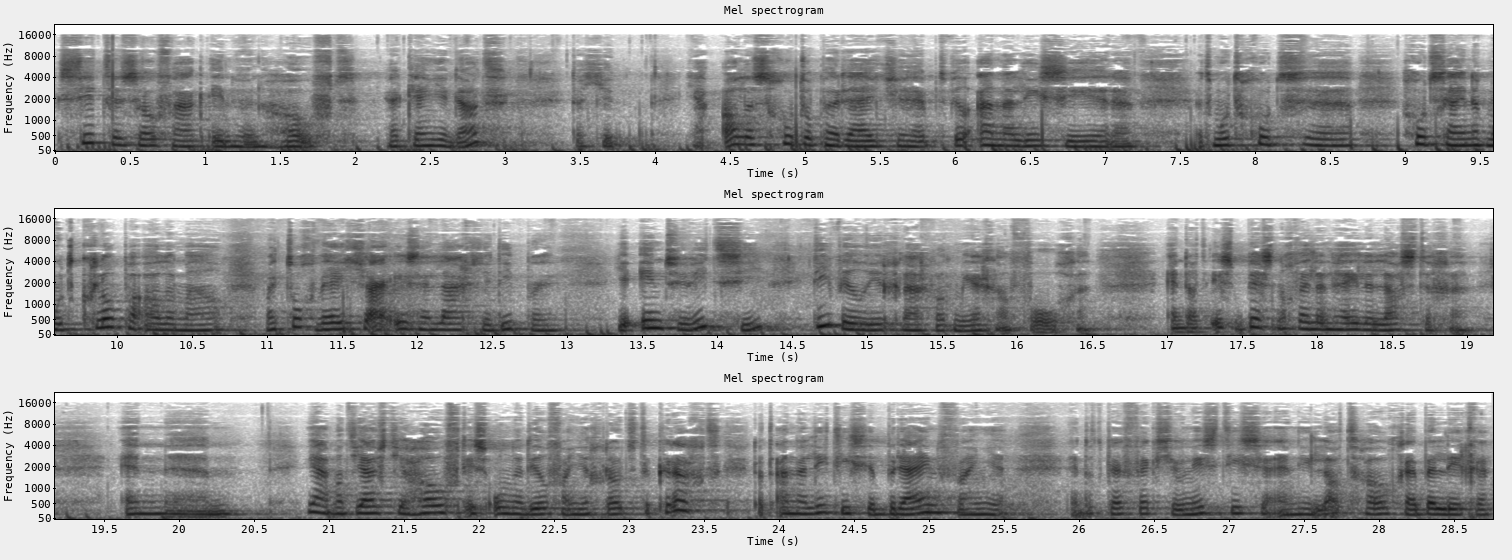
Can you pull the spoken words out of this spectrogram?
zitten zo vaak in hun hoofd. Herken je dat? Dat je ja, alles goed op een rijtje hebt, wil analyseren. Het moet goed, uh, goed zijn, het moet kloppen allemaal. Maar toch weet je, er is een laagje dieper. Je intuïtie, die wil je graag wat meer gaan volgen. En dat is best nog wel een hele lastige. En uh, ja, want juist je hoofd is onderdeel van je grootste kracht. Dat analytische brein van je. En dat perfectionistische en die lat hoog hebben liggen.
